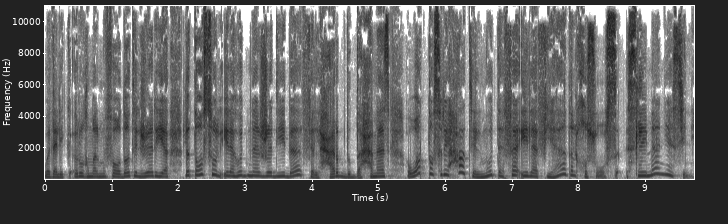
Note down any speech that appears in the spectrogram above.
وذلك رغم المفاوضات الجارية للتوصل إلى هدنة جديدة في الحرب ضد حماس والتصريحات المتفائلة في هذا الخصوص. سليمان ياسيني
